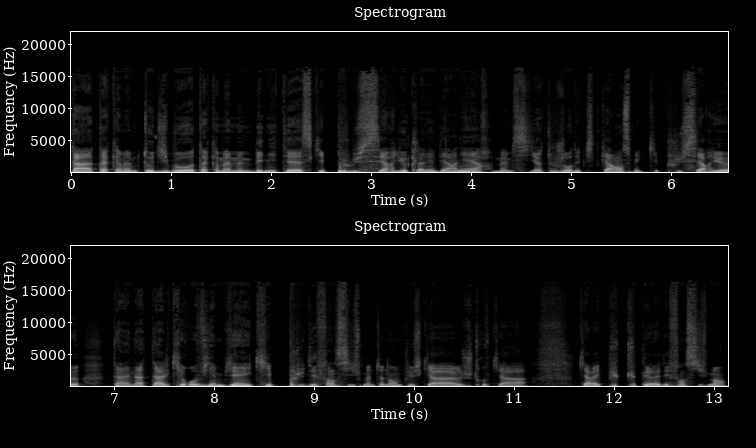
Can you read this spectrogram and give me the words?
T'as as quand même Todibo, t'as quand même un Benitez qui est plus sérieux que l'année dernière, même s'il y a toujours des petites carences, mais qui est plus sérieux. T'as un Natal qui revient bien et qui est plus défensif maintenant en plus, qui a, je trouve qu'il a, qui a récupéré défensivement.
